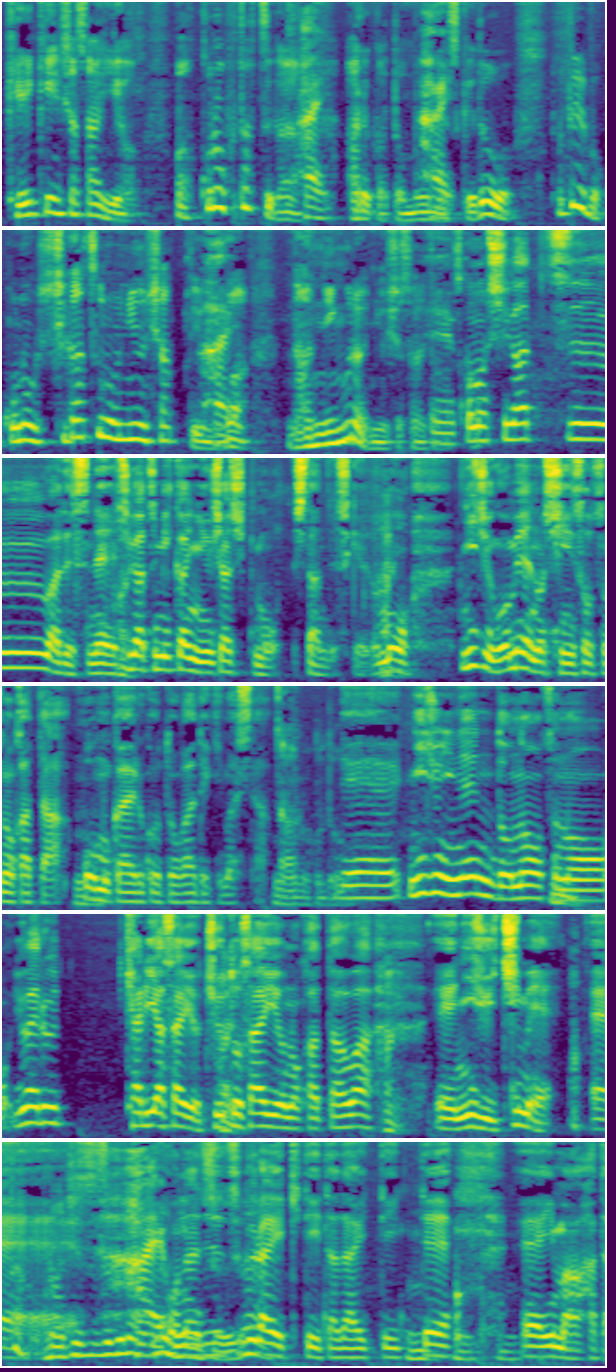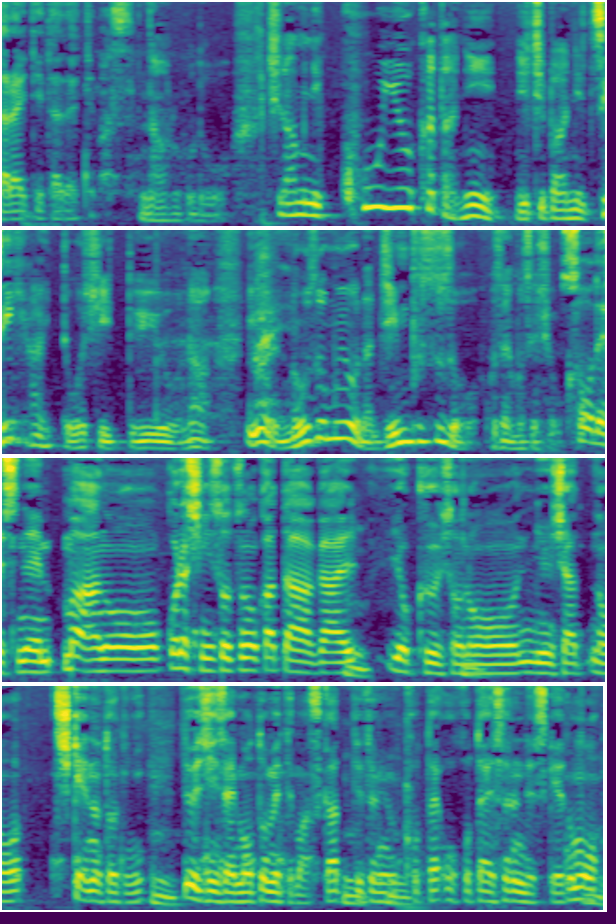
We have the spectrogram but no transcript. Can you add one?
経験者採用、はい、まあ、この2つがあるかと思うんですけど、はい、例えばこの4月の入社っていうのは、何人ぐらい入社されたんですか、えー、この4月はですね、4月3日に入社式もしたんですけれども、はい、25名の新卒の方を迎えることができました。うん、なるほど。で、22年度の、その、うん、いわゆるキャリア採用、中途採用の方は、はい。えー、21名、えー、同じずつぐらい、はい、同じずつぐらい来ていただいていて、うんうんうん、えー、今、働いていただいてます。なるほど。ちなみに、こういう方に日版にぜひ入ってほしいというような、いわゆる望むような人物像、ございますでしょうか、そうですね。まあ、あの、これは新卒の方がよく、その、入社の、試験の時に、どういう人材求めてますかっていう時にお答えお答えするんですけれども、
